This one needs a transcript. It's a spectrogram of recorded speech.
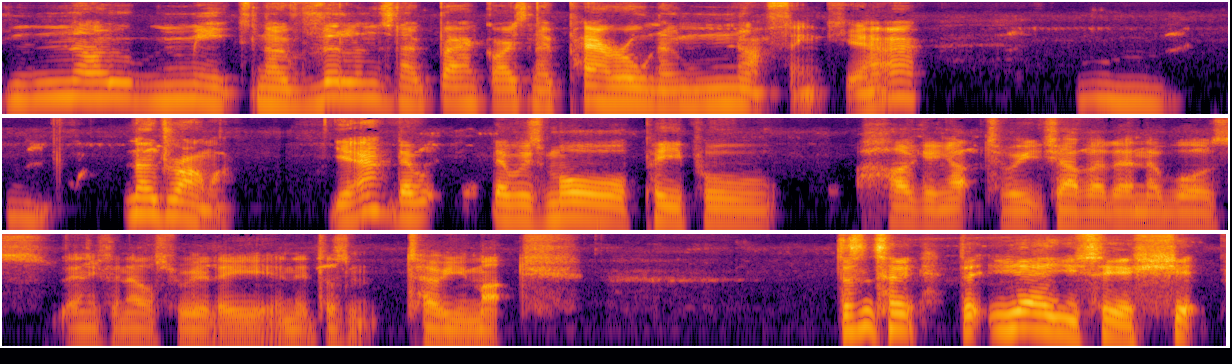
No meat, no villains, no bad guys, no peril, no nothing. Yeah, no drama. Yeah, There, there was more people hugging up to each other than there was anything else really, and it doesn't tell you much. Doesn't tell you that. Yeah, you see a ship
